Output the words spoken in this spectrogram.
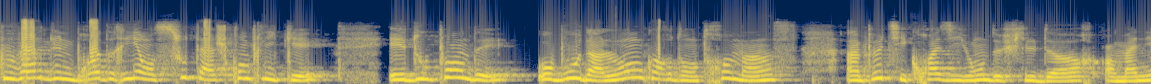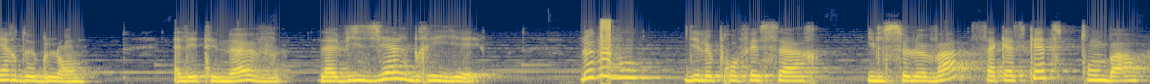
couvert d'une broderie en soutache compliquée, et d'où pendait, au bout d'un long cordon trop mince, un petit croisillon de fil d'or en manière de gland. Elle était neuve, la visière brillait. Levez-vous, dit le professeur. Il se leva, sa casquette tomba.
